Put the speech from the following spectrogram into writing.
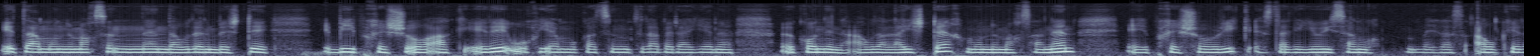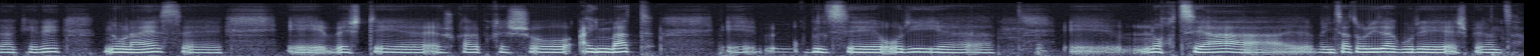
eta marzen dauden beste e, bi presoak ere urrian bukatzen dutela beraien e, kondena. Hau da laister, mundu marzanen e, presorik ez da gehiago izango beraz aukerak ere nola ez e, e, beste euskal preso hainbat e, biltze hori e, lortzea e, behintzat hori da gure esperantza.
